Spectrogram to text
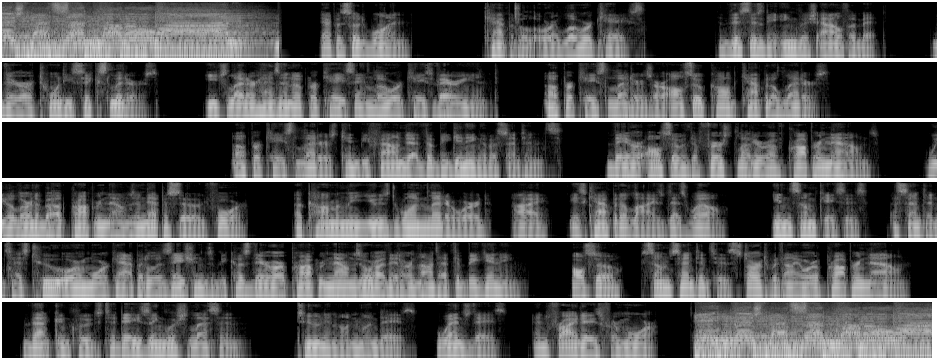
English Lesson 101 Episode 1 Capital or lowercase. This is the English alphabet. There are 26 letters. Each letter has an uppercase and lowercase variant. Uppercase letters are also called capital letters. Uppercase letters can be found at the beginning of a sentence. They are also the first letter of proper nouns. We'll learn about proper nouns in episode 4. A commonly used one-letter word, I, is capitalized as well. In some cases, a sentence has two or more capitalizations because there are proper nouns or I that are not at the beginning. Also, some sentences start with I or a proper noun. That concludes today's English lesson. Tune in on Mondays, Wednesdays, and Fridays for more. English Lesson 101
